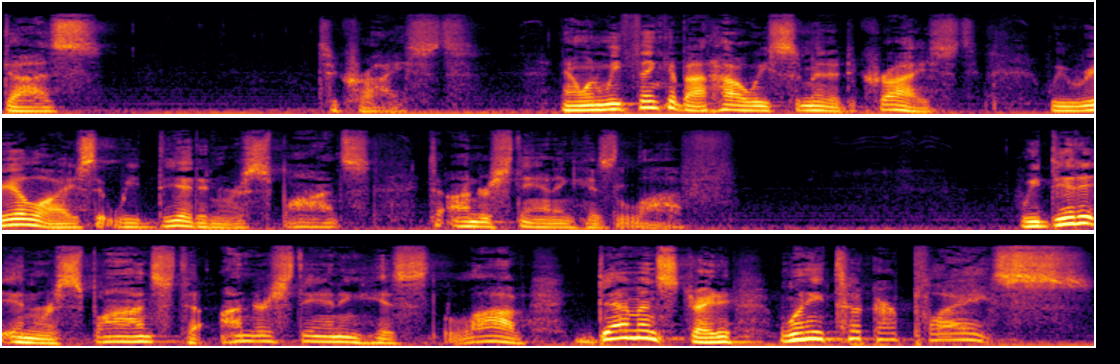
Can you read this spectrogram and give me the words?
does to Christ. Now, when we think about how we submitted to Christ, we realize that we did in response to understanding his love. We did it in response to understanding his love, demonstrated when he took our place.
